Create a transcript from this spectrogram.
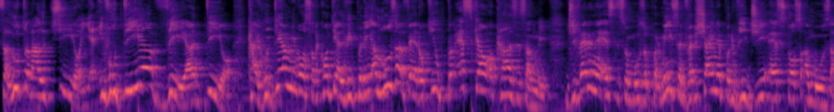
Saluton al cio, jen i vodia via dio. Kai hodia mi vos rakonti al vi pri amusa vero kiu preskaŭ okazis al mi. Ĝi vere ne estis amuza por mi, sed verŝajne por vi ĝi estos amuza.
